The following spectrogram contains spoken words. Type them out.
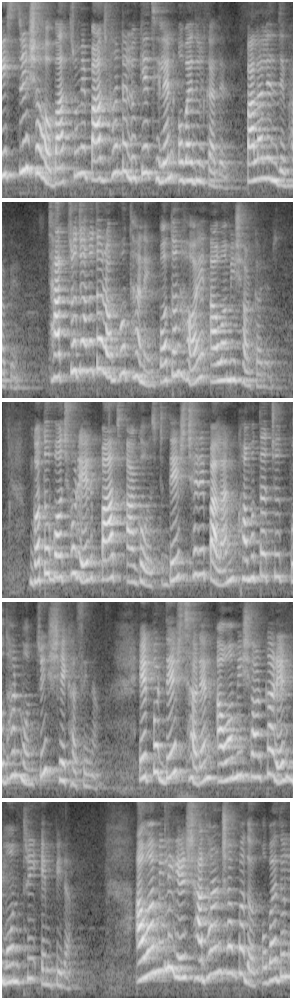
স্ত্রী সহ বাথরুমে পাঁচ ঘণ্টা লুকিয়েছিলেন ওবায়দুল কাদের। পালালেন যেভাবে। ছাত্র জনতার অভ্যুত্থানে পতন হয় আওয়ামী সরকারের। গত বছরের পাঁচ আগস্ট দেশ ছেড়ে পালান ক্ষমতাচ্যুত প্রধানমন্ত্রী শেখ হাসিনা। এরপর দেশ ছাড়েন আওয়ামী সরকারের মন্ত্রী এমপিরা। আওয়ামী লীগের সাধারণ সম্পাদক ওবায়দুল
